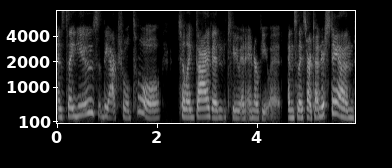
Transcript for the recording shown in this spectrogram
And so they use the actual tool to like dive into and interview it. And so they start to understand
